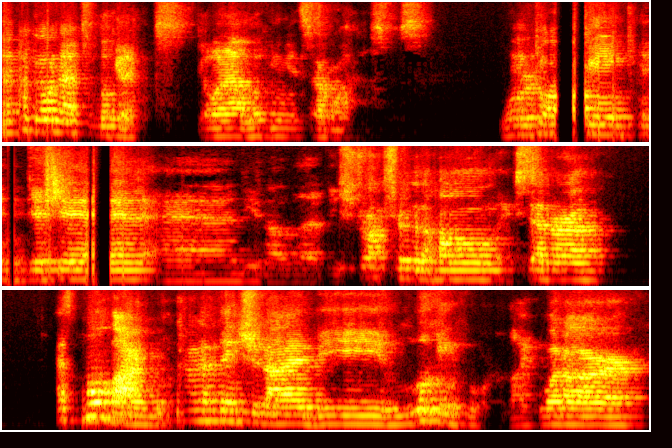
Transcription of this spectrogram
I'm going out to look at going out looking at several houses, when we're talking condition and you know the, the structure of the home, etc. As a home buyer, what kind of things should I be looking for? Like what are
